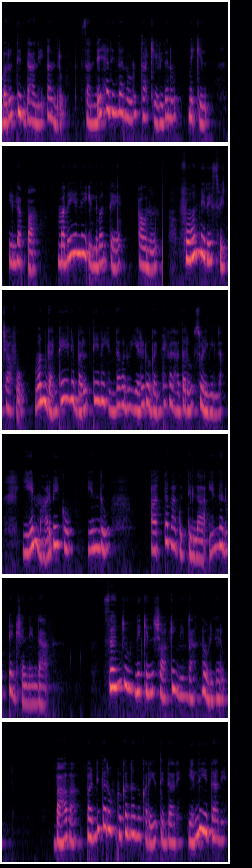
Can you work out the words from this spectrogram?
ಬರುತ್ತಿದ್ದಾನೆ ಅಂದರು. ಸಂದೇಹದಿಂದ ನೋಡುತ್ತಾ ಕೇಳಿದನು ನಿಖಿಲ್. ಇಲ್ಲಪ್ಪ, ಮನೆಯಲ್ಲಿ ಇಲ್ವಂತೆ. ಅವನು, ಫೋನ್ ಮೇಲೆ ಸ್ವಿಚ್ ಆಫು. ಒಂದು ಗಂಟೆಯಲ್ಲಿ ಬರುತ್ತೇನೆ ಎಂದವನು ಎರಡು ಗಂಟೆಗಳಾದರೂ ಸುಳಿವಿಲ್ಲ. ಏನು ಮಾಡಬೇಕು? ಎಂದು ಅರ್ಥವಾಗುತ್ತಿಲ್ಲ ಎಂದನು ಟೆನ್ಷನ್ನಿಂದ. ಸಂಜು ನಿಖಿಲ್ ಶಾಕಿಂಗ್ನಿಂದ ನೋಡಿದರು. ಭಾವ ಪಂಡಿತರು ಹುಡುಗನನ್ನು ಕರೆಯುತ್ತಿದ್ದಾರೆ. ಎಲ್ಲಿ ಇದ್ದಾನೆ?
